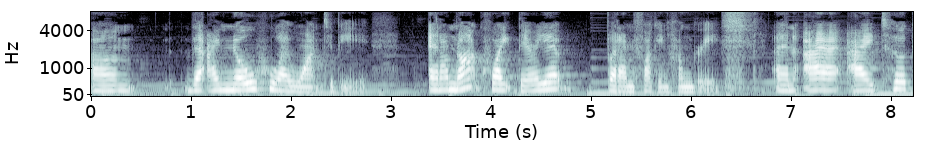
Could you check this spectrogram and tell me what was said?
um, that I know who I want to be. And I'm not quite there yet, but I'm fucking hungry. And I, I took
